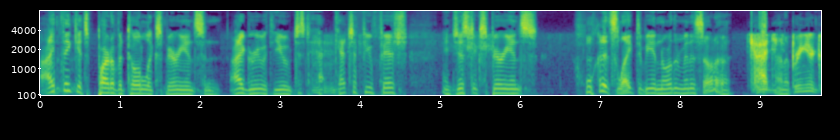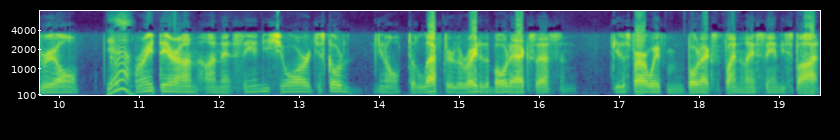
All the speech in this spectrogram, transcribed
I think it's part of a total experience, and I agree with you. Just ha- mm-hmm. catch a few fish and just experience what it's like to be in northern Minnesota. God, you a- bring your grill Yeah. right there on on that sandy shore. Just go to you know to the left or the right of the boat access, and get as far away from the boat access. Find a nice sandy spot.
